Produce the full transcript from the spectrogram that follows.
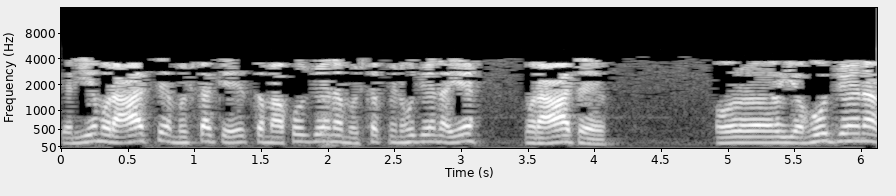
یعنی یہ مرعات سے مشتق ہے، اس کا معقول جو ہے نا، مشتق منہو جو ہے نا، یہ مرعات ہے۔ اور یہود جو ہے نا،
